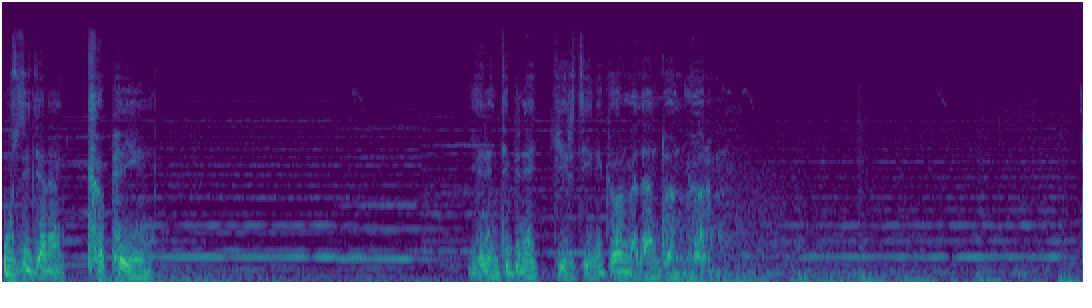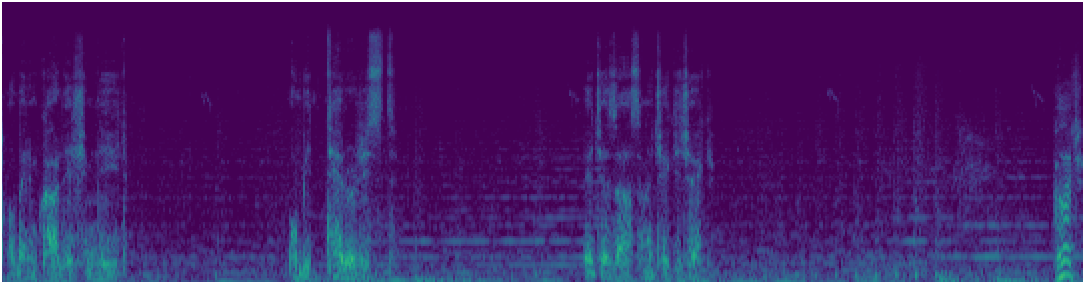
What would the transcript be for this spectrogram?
Uzi denen köpeğin yerin dibine girdiğini görmeden dönmüyorum. O benim kardeşim değil. O bir terörist. Ve cezasını çekecek. Kılıç.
